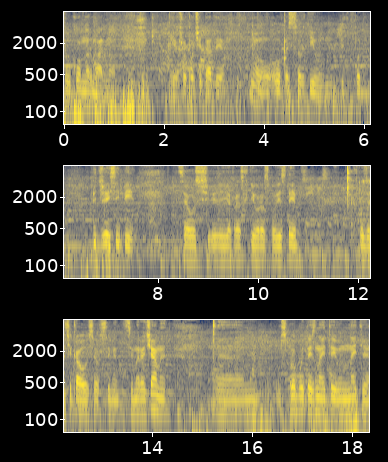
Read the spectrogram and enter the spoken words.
цілком нормально. Якщо почитати ну, опис сортів під, під, JCP. Це ось е, якраз хотів розповісти, хто зацікавився всіми цими речами. Ем, Спробуйте знайти в неті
